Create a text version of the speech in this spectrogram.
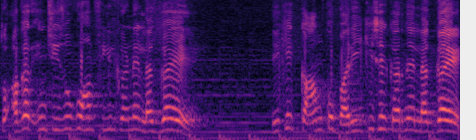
तो अगर इन चीज़ों को हम फील करने लग गए, एक एक काम को बारीकी से करने लग गए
